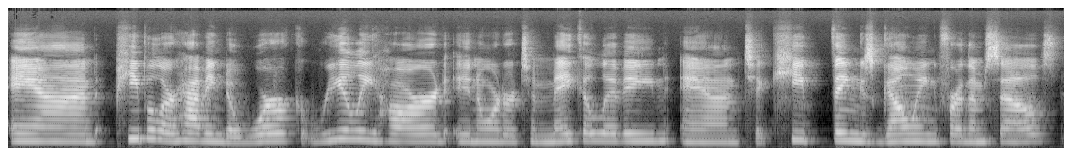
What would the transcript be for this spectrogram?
and people are having to work really hard in order to make a living and to keep things going for themselves.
